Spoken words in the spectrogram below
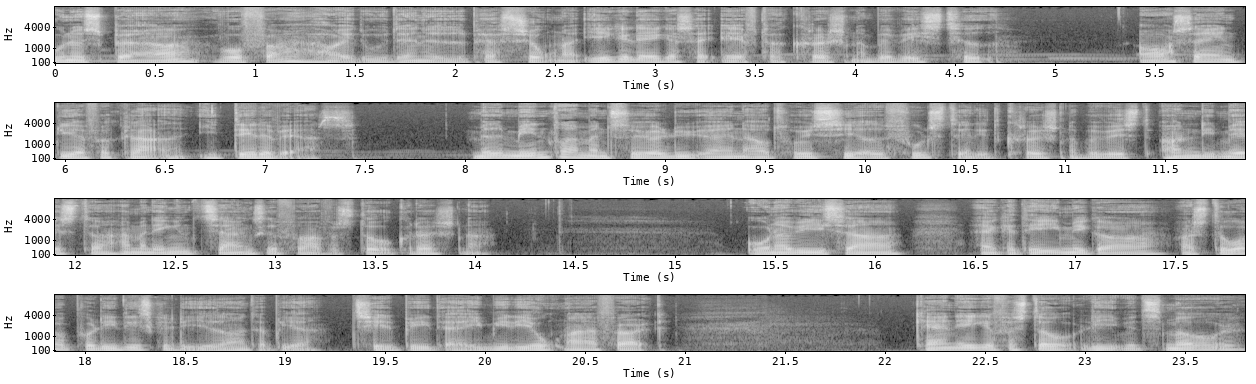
Kunne spørge, hvorfor højt uddannede personer ikke lægger sig efter Krishna-bevidsthed. Årsagen bliver forklaret i dette vers. Med mindre man søger ly af en autoriseret, fuldstændigt Krishna-bevidst åndelig mester, har man ingen chance for at forstå Krishna. Undervisere, akademikere og store politiske ledere, der bliver tilbedt af millioner af folk, kan ikke forstå livets mål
